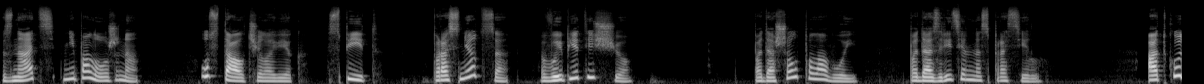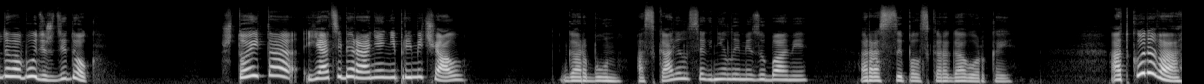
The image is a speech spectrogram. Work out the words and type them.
Знать не положено. Устал человек, спит. Проснется, выпьет еще. Подошел половой, подозрительно спросил. «Откуда вы будешь, дедок?» Что это я тебе ранее не примечал?» Горбун оскалился гнилыми зубами, рассыпал скороговоркой. «Откуда вы?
